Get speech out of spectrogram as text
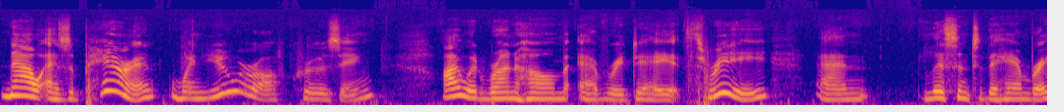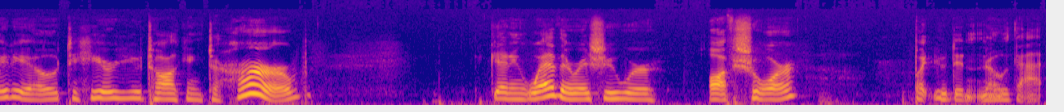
Now, as a parent, when you were off cruising, I would run home every day at three and listen to the ham radio to hear you talking to Herb, getting weather as you were offshore, but you didn't know that.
